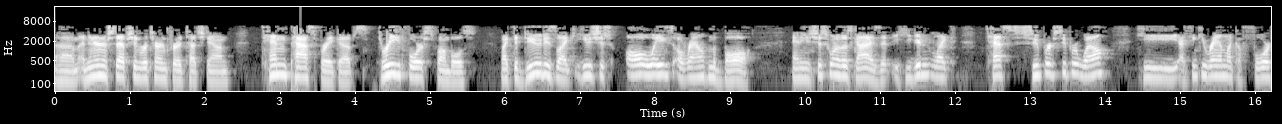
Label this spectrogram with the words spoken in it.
um, an interception return for a touchdown, 10 pass breakups, three forced fumbles. Like the dude is like, he was just always around the ball. And he's just one of those guys that he didn't like test super, super well. He, I think he ran like a 4-6.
